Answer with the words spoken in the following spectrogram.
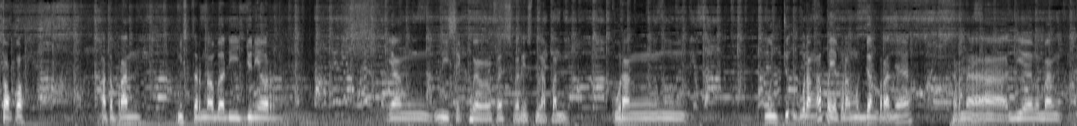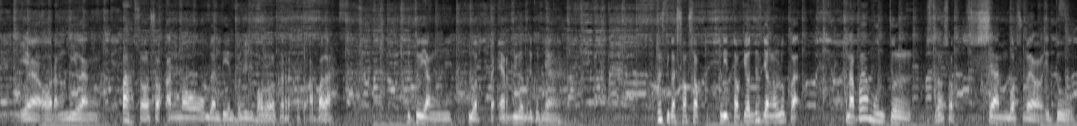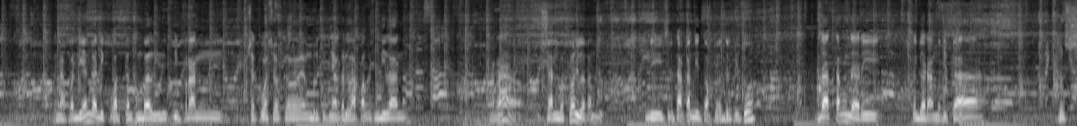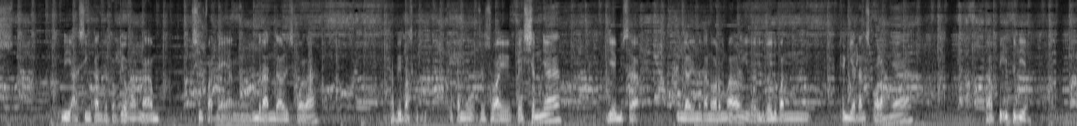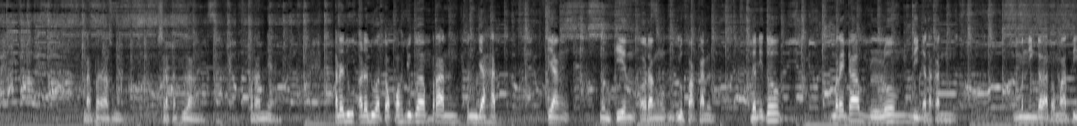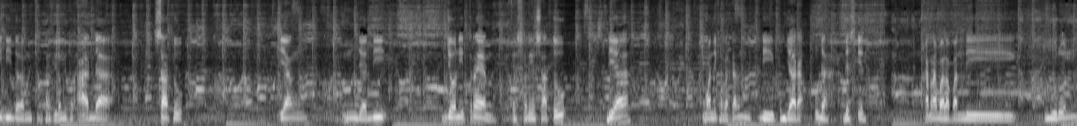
tokoh atau peran Mr. Nobody Junior yang di sequel Fast Furious 8 kurang muncul kurang apa ya kurang megang perannya karena dia memang ya orang bilang ah sosokan mau gantiin posisi Paul Walker atau apalah. Itu yang buat PR juga berikutnya. Terus juga sosok di Tokyo Drift jangan lupa kenapa muncul sosok Sean Boswell itu? Kenapa dia nggak dikuatkan kembali di peran sequel-sequel yang berikutnya ke 8 ke 9 karena Sean Boswell juga kan diceritakan di Tokyo Drift itu datang dari negara Amerika terus diasingkan ke Tokyo karena sifatnya yang berandal di sekolah. Tapi pas ketemu sesuai passionnya dia bisa menjalani dengan normal gitu hidup kehidupan kegiatan sekolahnya. Tapi itu dia. Kenapa langsung seakan hilang perannya ada dua ada dua tokoh juga peran penjahat yang mungkin orang lupakan. Dan itu mereka belum dinyatakan meninggal atau mati di dalam cerita film itu. Ada satu yang menjadi Johnny Trent versi 1 dia cuma dikabarkan di penjara. Udah that's it. Karena balapan di gurun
